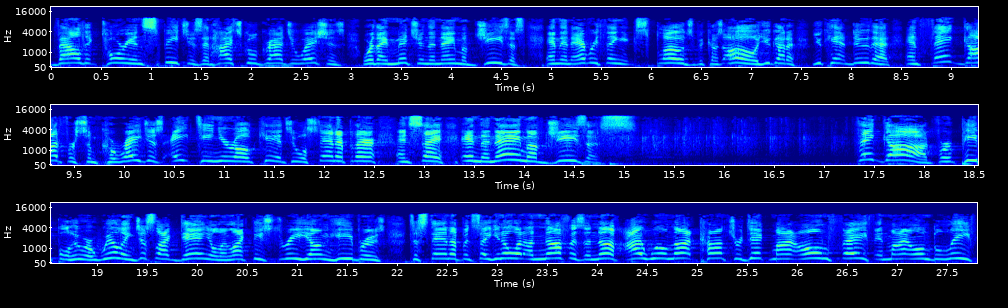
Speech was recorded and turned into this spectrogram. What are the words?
valedictorian speeches at high school graduations where they mention the name of Jesus and then everything explodes because, oh, you gotta, you can't do that. And thank God for some courageous 18 year old kids who will stand up there and say, in the name of Jesus. Thank God for people who are willing, just like Daniel and like these three young Hebrews, to stand up and say, you know what, enough is enough. I will not contradict my own faith and my own belief.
